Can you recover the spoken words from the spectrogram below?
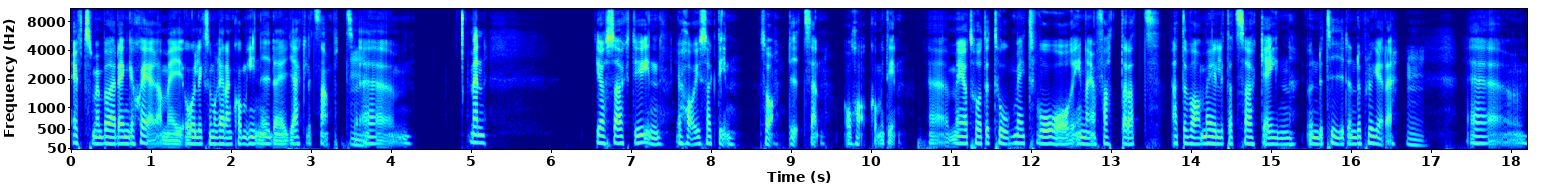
eftersom jag började engagera mig och liksom redan kom in i det jäkligt snabbt. Mm. Um, men jag sökte ju in, jag har ju sökt in så dit sen och har kommit in. Uh, men jag tror att det tog mig två år innan jag fattade att, att det var möjligt att söka in under tiden du pluggade. Mm. Uh,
